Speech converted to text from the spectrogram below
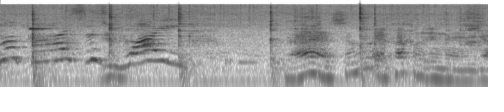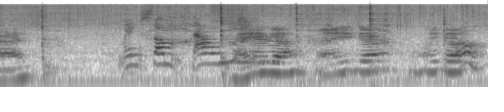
Look, guys, it's white. Nice. So look at pepper in there, you guys. Make some down here. There you go. There you go. There you go. Oh,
